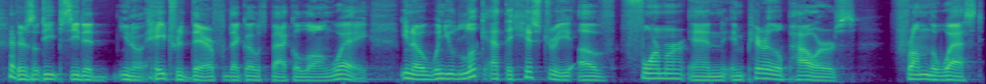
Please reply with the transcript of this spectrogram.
there's a deep seated you know hatred there that goes back a long way. You know, when you look at the history of former and imperial powers from the West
